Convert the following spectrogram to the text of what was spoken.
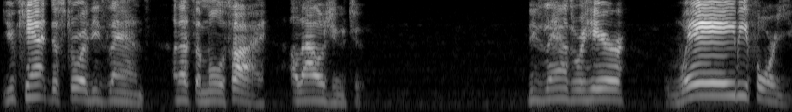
You can't destroy these lands unless the Most High allows you to. These lands were here way before you,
